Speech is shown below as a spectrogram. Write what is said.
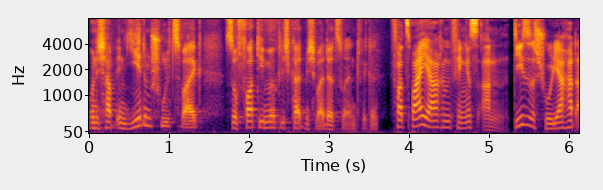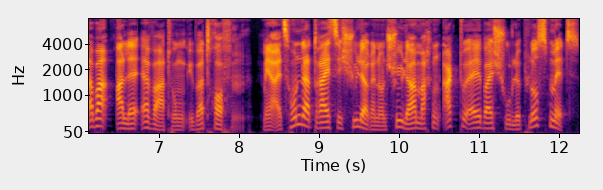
Und ich habe in jedem Schulzweig sofort die Möglichkeit, mich weiterzuentwickeln. Vor zwei Jahren fing es an. Dieses Schuljahr hat aber alle Erwartungen übertroffen. Mehr als 130 Schülerinnen und Schüler machen aktuell bei Schule Plus mit.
